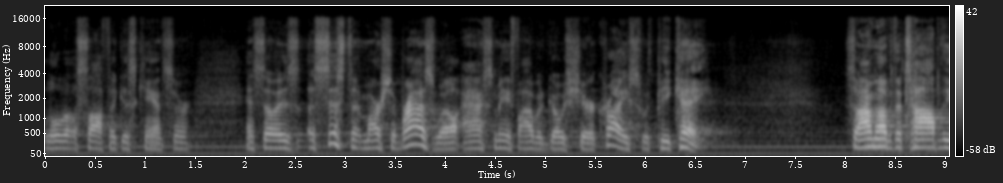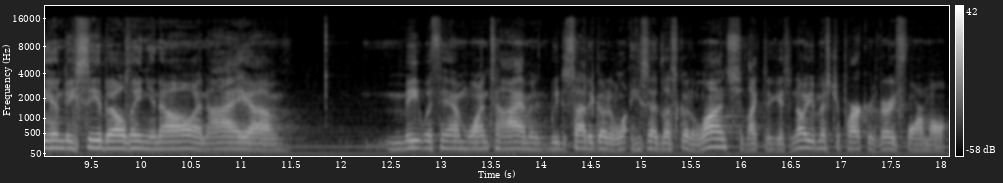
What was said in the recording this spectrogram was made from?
a little esophagus cancer. And so his assistant, Marcia Braswell, asked me if I would go share Christ with PK. So I'm up at the top of the NBC building, you know, and I um, meet with him one time, and we decided to go to. He said, "Let's go to lunch. I'd like to get to know you, Mr. Parker." Is very formal,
